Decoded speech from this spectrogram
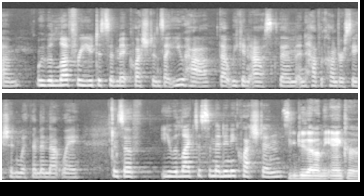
Um, we would love for you to submit questions that you have that we can ask them and have a conversation with them in that way. And so, if you would like to submit any questions, You can do that on the Anchor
